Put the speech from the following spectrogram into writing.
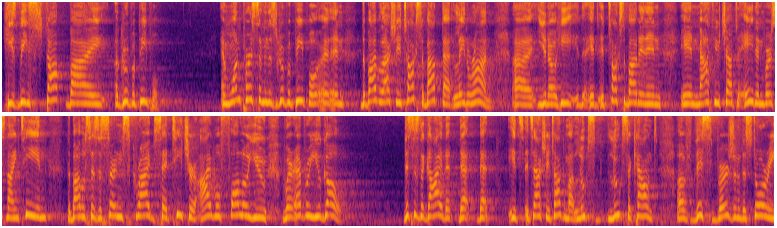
he's being stopped by a group of people. And one person in this group of people, and the Bible actually talks about that later on. Uh, you know, he it, it, talks about it in, in Matthew chapter 8 and verse 19. The Bible says, A certain scribe said, Teacher, I will follow you wherever you go. This is the guy that that that it's, it's actually talking about Luke's, Luke's account of this version of the story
